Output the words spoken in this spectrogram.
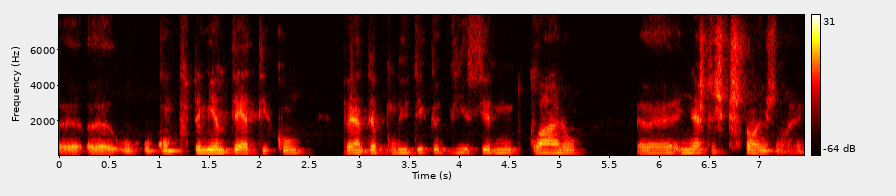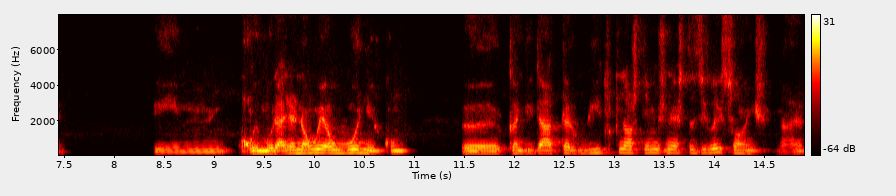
uh, o, o, comportamento ético perante a política devia ser muito claro uh, nestas questões, não é? E um, Rui Moreira não é o único candidato arguído que nós temos nestas eleições, não é?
